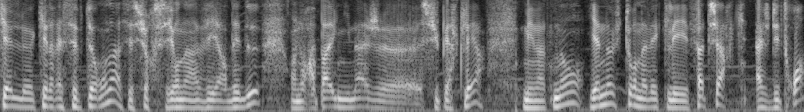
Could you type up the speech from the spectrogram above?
quel, quel récepteur on a. C'est sûr, si on a un VRD2, on n'aura pas une image euh, super claire. Mais maintenant, Yanoche tourne avec les Fat Shark HD3.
